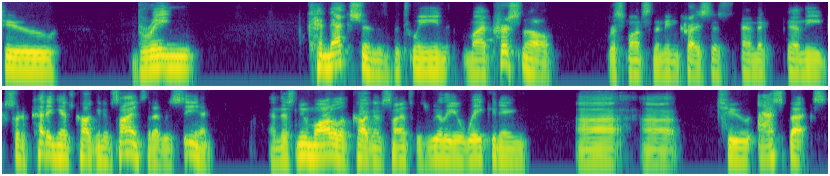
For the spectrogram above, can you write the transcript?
to bring connections between my personal response to the meaning crisis and the, and the sort of cutting edge cognitive science that I was seeing. And this new model of cognitive science was really awakening uh, uh, to aspects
